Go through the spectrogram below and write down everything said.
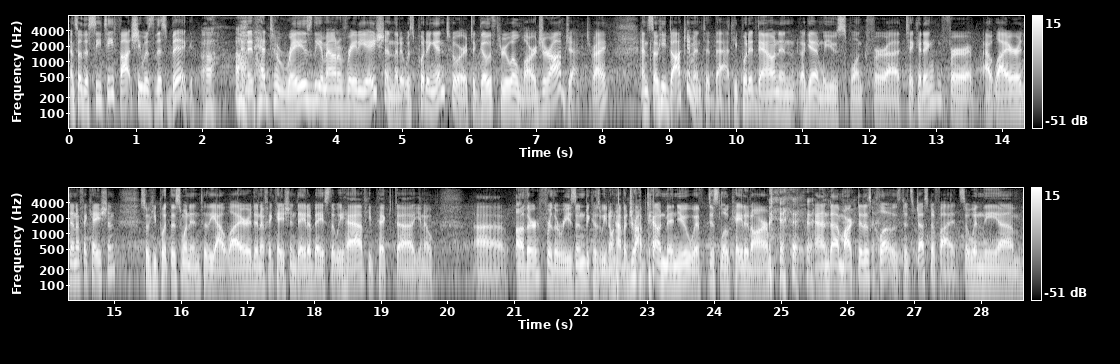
And so the CT thought she was this big. Oh. And it had to raise the amount of radiation that it was putting into her to go through a larger object, right? And so he documented that. He put it down, and again, we use Splunk for uh, ticketing, for outlier identification. So he put this one into the outlier identification database that we have. He picked, uh, you know, uh, other for the reason because we don't have a drop-down menu with dislocated arm, and uh, marked it as closed. It's justified. So when the um,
